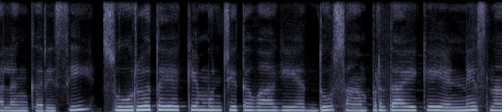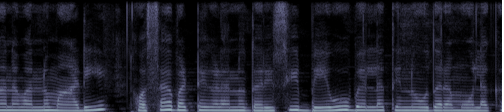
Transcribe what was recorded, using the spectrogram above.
ಅಲಂಕರಿಸಿ, ಸೂರ್ಯೋದಯಕ್ಕೆ ಮುಂಚಿತವಾಗಿ ಎದ್ದು ಸಾಂಪ್ರದಾಯಿಕ ಎಣ್ಣೆ ಸ್ನಾನವನ್ನು ಮಾಡಿ, ಹೊಸ ಬಟ್ಟೆಗಳನ್ನು ಧರಿಸಿ, ಬೇವು ಬೆಲ್ಲ ತಿನ್ನುವುದರ ಮೂಲಕ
